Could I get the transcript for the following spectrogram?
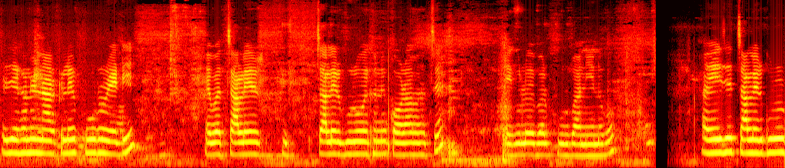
এই যে এখানে নারকেলের পুরো রেডি এবার চালের চালের গুঁড়ো এখানে করা হয়েছে। এগুলো এবার পুর বানিয়ে নেব। আর এই যে চালের গুঁড়োর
